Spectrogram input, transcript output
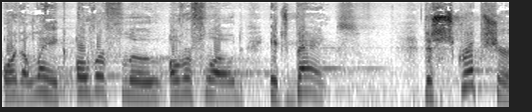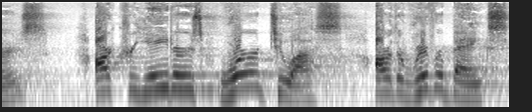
or the lake overflew, overflowed its banks. The scriptures, our Creator's word to us, are the riverbanks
